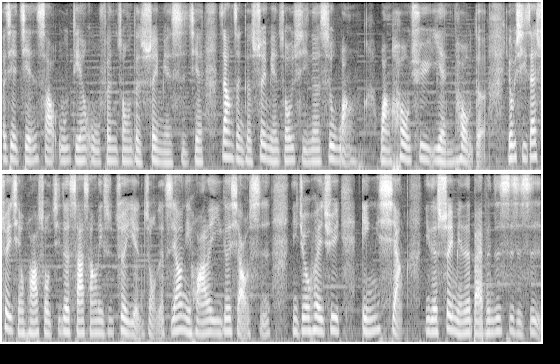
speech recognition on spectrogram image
而且减少五点五分钟的睡眠时间，让整个睡眠周期呢是往往后去延后的。尤其在睡前划手机的杀伤力是最严重的，只要你划了一个小时，你就会去影响你的睡眠的百分之四十四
